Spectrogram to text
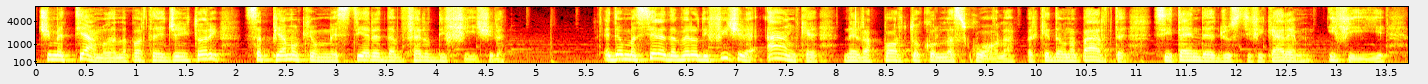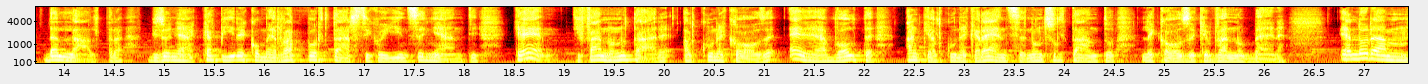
ci mettiamo dalla parte dei genitori, sappiamo che è un mestiere davvero difficile ed è un mestiere davvero difficile anche nel rapporto con la scuola, perché da una parte si tende a giustificare i figli, dall'altra bisogna capire come rapportarsi con gli insegnanti che ti fanno notare alcune cose e a volte anche alcune carenze, non soltanto le cose che vanno bene. E allora mm,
